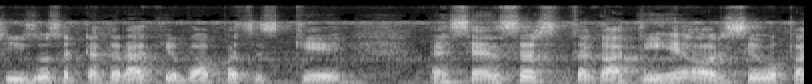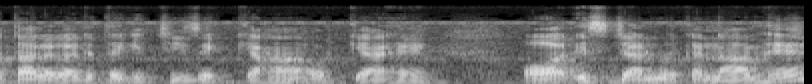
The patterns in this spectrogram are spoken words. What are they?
चीज़ों से टकरा के वापस इसके सेंसर्स तक आती है और इससे वो पता लगा देता है कि चीज़ें कहाँ और क्या हैं। और इस जानवर का नाम है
